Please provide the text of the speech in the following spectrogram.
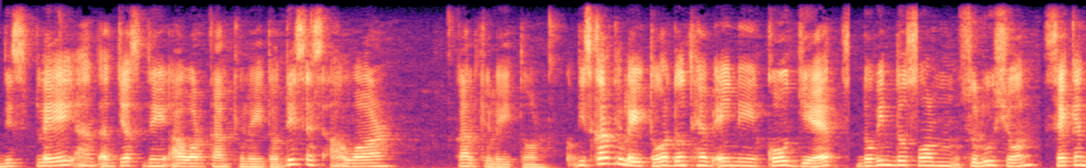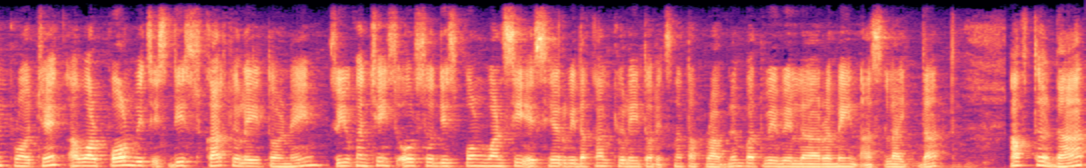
display and adjust the our calculator. This is our calculator. This calculator don't have any code yet. The windows form solution second project our form which is this calculator name. So you can change also this form 1C is here with the calculator. It's not a problem but we will uh, remain as like that after that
